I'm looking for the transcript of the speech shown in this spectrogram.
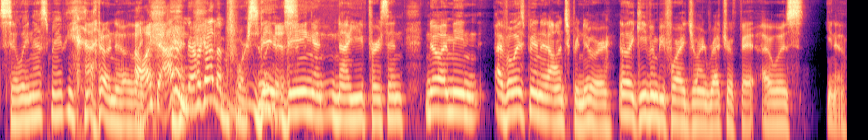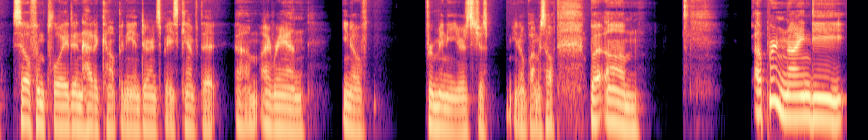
silliness, maybe? I don't know. I like that. I've never gotten that before. Be- being a naive person. No, I mean, I've always been an entrepreneur. Like even before I joined Retrofit, I was, you know, self-employed and had a company, Endurance Base Camp, that um, I ran, you know, for many years, just you know, by myself. But um, Upper 90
